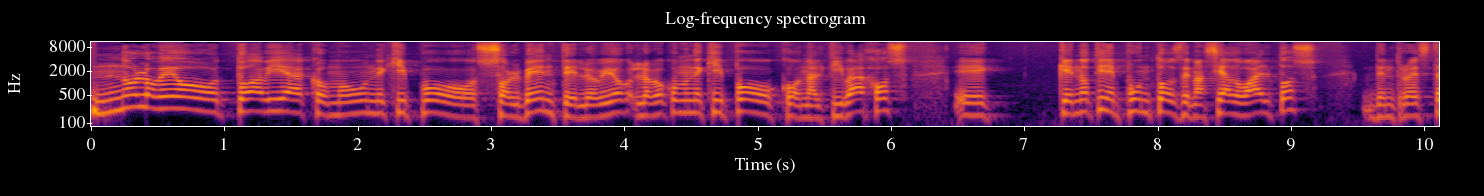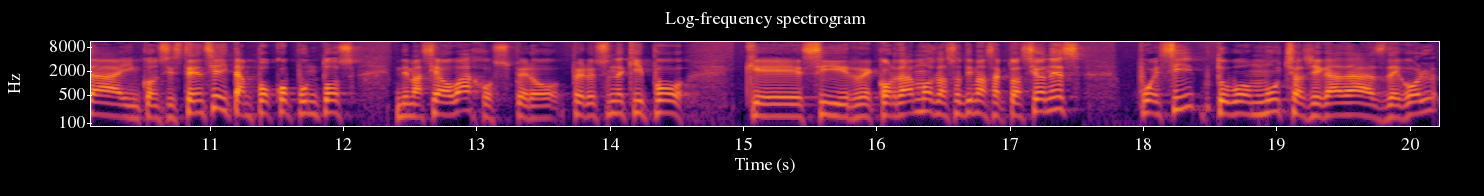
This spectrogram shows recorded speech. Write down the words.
No lo veo todavía como un equipo solvente, lo veo, lo veo como un equipo con altibajos, eh, que no tiene puntos demasiado altos dentro de esta inconsistencia y tampoco puntos demasiado bajos, pero, pero es un equipo que si recordamos las últimas actuaciones, pues sí, tuvo muchas llegadas de gol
